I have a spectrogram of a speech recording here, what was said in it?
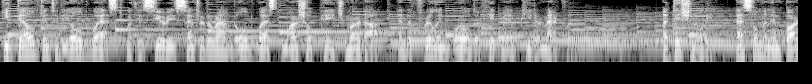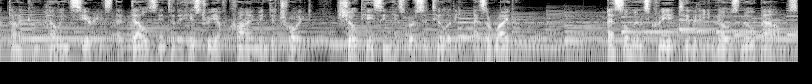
he delved into the Old West with his series centered around Old West Marshal Page Murdock and the thrilling world of hitman Peter Macklin. Additionally, Estleman embarked on a compelling series that delves into the history of crime in Detroit, showcasing his versatility as a writer. Estleman's creativity knows no bounds,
